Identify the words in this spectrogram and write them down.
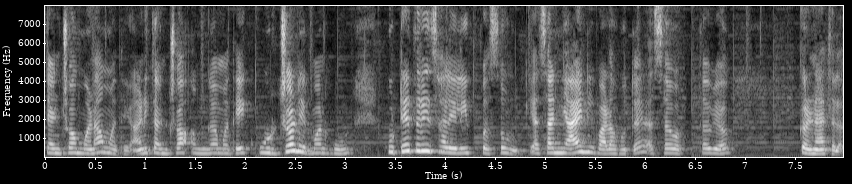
त्यांच्या मनामध्ये आणि त्यांच्या अंगामध्ये एक ऊर्जा निर्माण होऊन कुठेतरी झालेली फसवणूक याचा न्याय निवाडा होतोय असं वक्तव्य करण्यात आलं.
